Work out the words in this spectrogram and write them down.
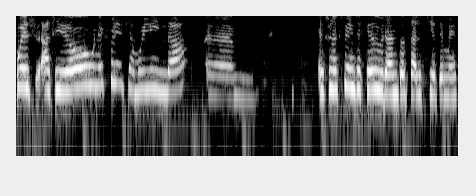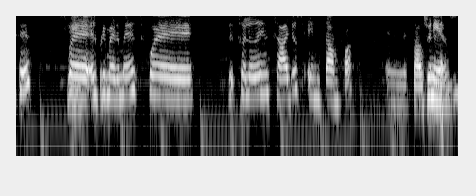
Pues ha sido una experiencia muy linda. Em, es una experiencia que dura en total siete meses. Fue, el primer mes fue solo de ensayos en Tampa, en Estados Unidos.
